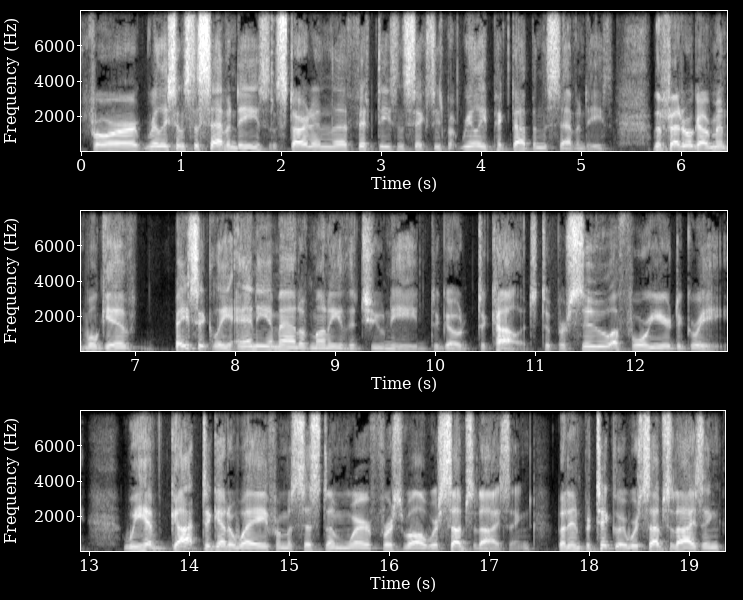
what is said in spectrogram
for really since the 70s. Started in the 50s and 60s, but really picked up in the 70s. The federal government will give basically any amount of money that you need to go to college, to pursue a four year degree. We have got to get away from a system where, first of all, we're subsidizing, but in particular, we're subsidizing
